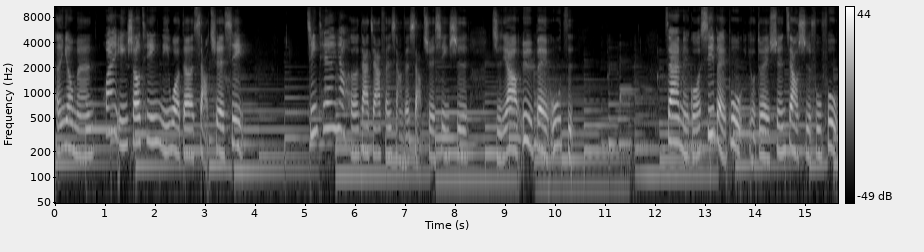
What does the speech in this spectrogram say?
朋友们，欢迎收听你我的小确幸。今天要和大家分享的小确幸是：只要预备屋子。在美国西北部有对宣教士夫妇，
